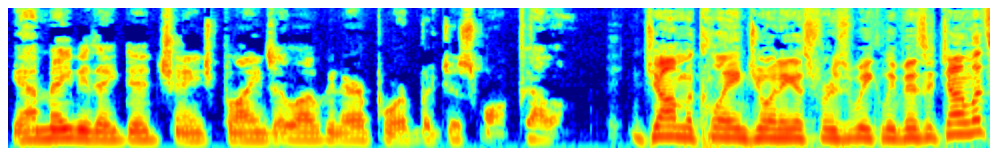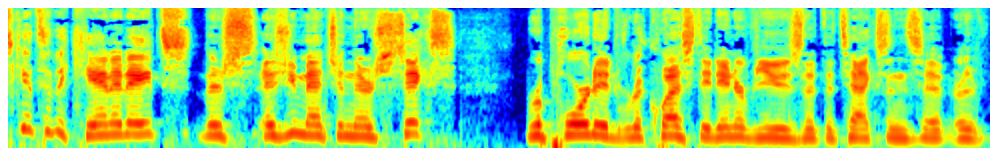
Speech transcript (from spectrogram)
yeah, maybe they did change planes at Logan Airport, but just won't tell them. John McClain joining us for his weekly visit. John, let's get to the candidates. There's, as you mentioned, there's six reported requested interviews that the Texans have,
